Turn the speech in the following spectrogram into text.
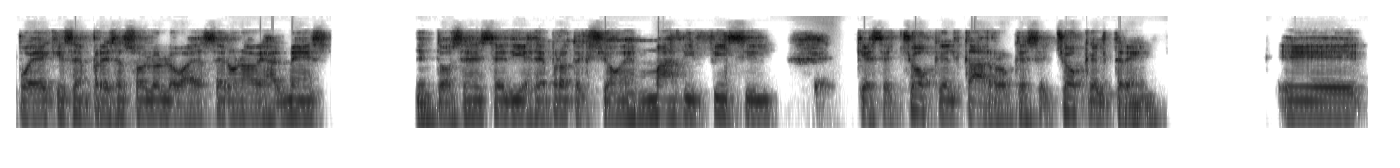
Puede que esa empresa solo lo vaya a hacer una vez al mes. Entonces ese 10 de protección es más difícil que se choque el carro, que se choque el tren. Eh,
